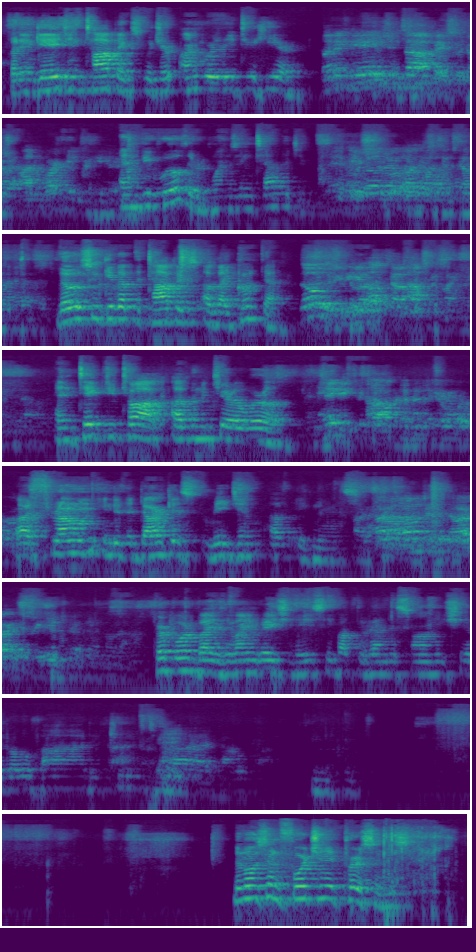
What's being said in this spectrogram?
but engage in topics which are unworthy to hear But engage in topics which are unworthy to hear. and bewilder one's intelligence. And bewilder one's intelligence. Those who give up the topics of Vaikuntha and take to talk of the material world and take to talk of the material world are thrown into the darkest region of ignorance. are thrown into the darkest region of ignorance. Purport by the Divine Grace of A.C. Bhaktivedanta Swami Srila Prabhupada Ki Jai. The most unfortunate persons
